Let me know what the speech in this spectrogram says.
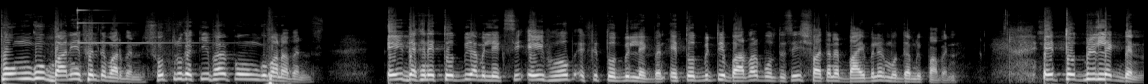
পঙ্গু বানিয়ে ফেলতে পারবেন। শত্রুকে কীভাবে পঙ্গু বানাবেন? এই দেখেন, এই তদবির আমি লিখছি। এই এইভাবে একটি তদবির লিখবেন। এই তদবিরটি বারবার বলতেছি, শয়তানের বাইবেলের মধ্যে আপনি পাবেন। এই তদবির লিখবেন।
